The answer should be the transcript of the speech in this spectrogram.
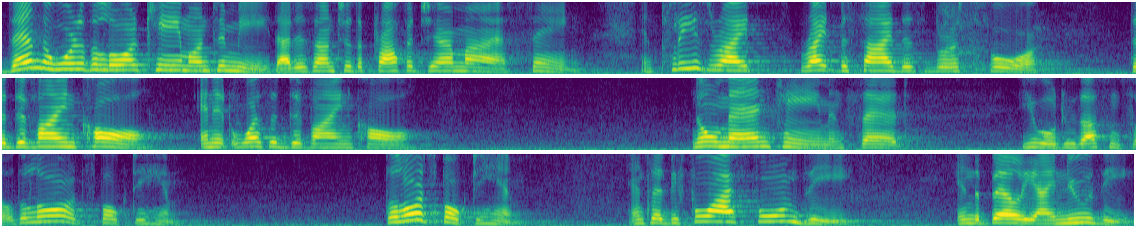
Then the word of the Lord came unto me, that is unto the prophet Jeremiah, saying, And please write right beside this verse 4 the divine call, and it was a divine call. No man came and said, You will do thus and so. The Lord spoke to him. The Lord spoke to him and said, Before I formed thee in the belly, I knew thee.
